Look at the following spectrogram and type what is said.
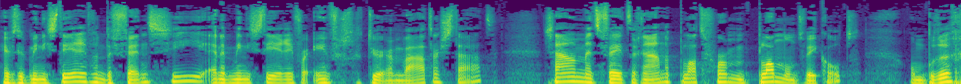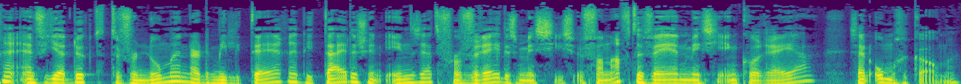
heeft het ministerie van Defensie en het ministerie voor Infrastructuur en Waterstaat samen met Veteranenplatform een plan ontwikkeld om bruggen en viaducten te vernoemen naar de militairen die tijdens hun inzet voor vredesmissies vanaf de VN-missie in Korea zijn omgekomen.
